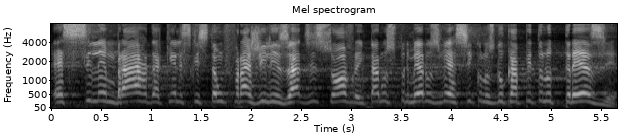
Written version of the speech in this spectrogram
é, se lembrar daqueles que estão fragilizados e sofrem. Está nos primeiros versículos do capítulo 13.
